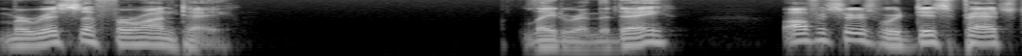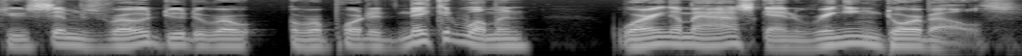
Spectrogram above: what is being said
Marissa Ferrante. Later in the day, officers were dispatched to Sims Road due to a reported naked woman wearing a mask and ringing doorbells.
